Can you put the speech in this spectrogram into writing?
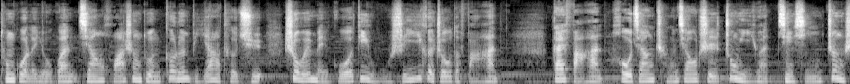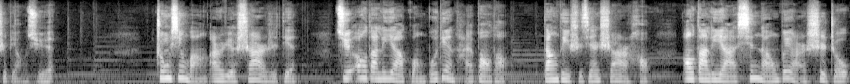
通过了有关将华盛顿哥伦比亚特区设为美国第五十一个州的法案，该法案后将呈交至众议院进行正式表决。中新网二月十二日电，据澳大利亚广播电台报道，当地时间十二号，澳大利亚新南威尔士州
